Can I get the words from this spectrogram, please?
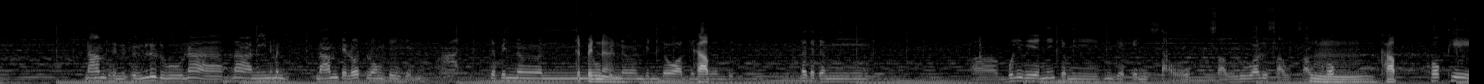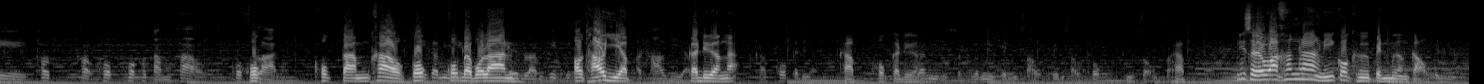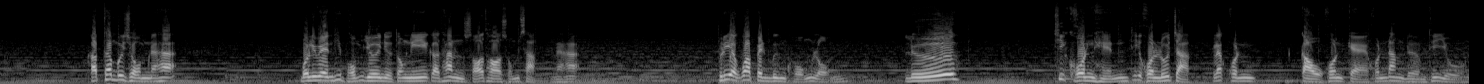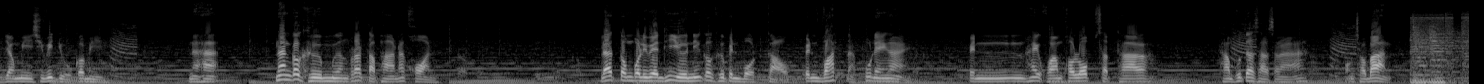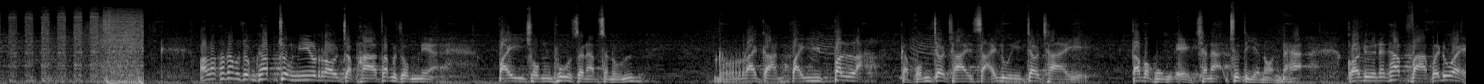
น้ำถึงถึงฤดูหน้าหน้านี้มันน้ำจะลดลงจะเห็นจะเป็นเนินจะเป็นเนินเป็นเนินเป็นดอนเป็นครับ เนินเป็นแล้วก็จะมีอ่าบริเวณนี้จะมีมันจะเป็นเสาเสารั้วหรือเสาเสาอืครกมครับ ครกที่เขาเขาครกครกเขาตำข้าวครกครกโบราณ คกตำข้าวกกที่จะมีคกแบบโบราณ โบราณที่ที่เอาเท้าเหยียบเอาเท้าเหยียบกระเดืองอะครับครกกระเดื่องครับคกกระเดือง แล้วมีจะมีเห็นเสาเป็นเสาครกอยู่สองเสาครับ นี่แสดงว่าข้างล่างนี้ก็คือเป็นเมืองเก่าเป็นเมืองเก่าครับท่านผู้ชมนะฮะบริเวณที่ผมยืนอยู่ตรงนี้ก็ท่านสอทอสมศักดิ์นะฮะเรียกว่าเป็นบึงโขงหลง หรือที่คนเห็นที่คนรู้จักและคนเก่าคนแก่คนดั้งเดิมที่อยู่ ยังมีชีวิตอยู่ก็มีนะฮะ นั่นก็คือเมืองรัตภานครครับเป็นเมืองเก่าและตรงบริเวณที่ยืนนี้ก็คือเป็นโบสถ์เก่า เป็นวัดนะพูดง่ายๆ เป็นให้ความเคารพศรัทธาทางพุทธศาสนาของชาวบ้าน เอาละครับท่านผู้ชมครับ ช่วงนี้เราจะพาท่านผู้ชมเนี่ยไปชมผู้สนับสนุน รายการไปปะละกับผมเจ้าชายสายลุยเจ้าชายตะบะหุงเอกชนะชุติยานนท์นะฮะก่อนอื่นนะครับฝากไว้ด้วย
